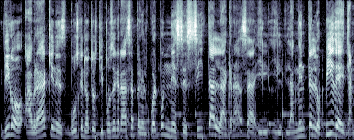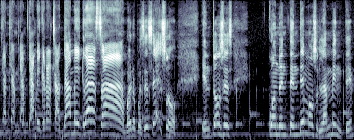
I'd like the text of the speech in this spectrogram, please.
Digo, habrá quienes busquen otros tipos de grasa, pero el cuerpo necesita la grasa y, la mente lo pide. dame grasa, dame grasa. Bueno, pues es eso. Entonces, cuando entendemos la mente,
